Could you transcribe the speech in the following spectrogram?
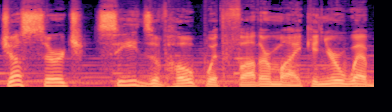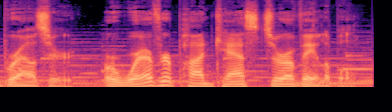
just search Seeds of Hope with Father Mike in your web browser or wherever podcasts are available.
